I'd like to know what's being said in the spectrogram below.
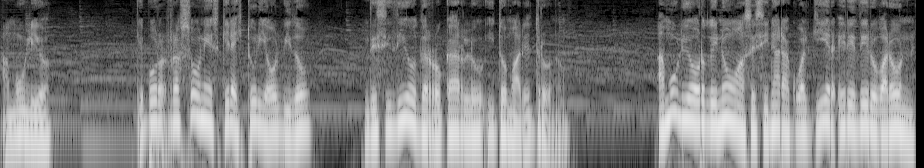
Amulio, que por razones que la historia olvidó, decidió derrocarlo y tomar el trono. Amulio ordenó asesinar a cualquier heredero varón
